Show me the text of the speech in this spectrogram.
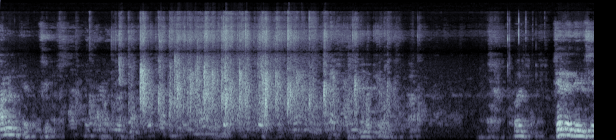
આનંદ થયો છે છેલ્લે દિવસે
